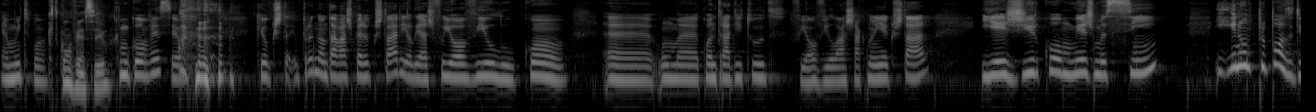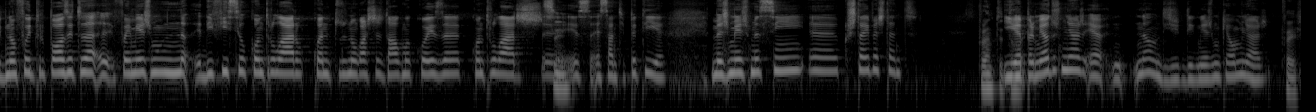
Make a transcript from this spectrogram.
É muito bom. que te convenceu. que me convenceu. que eu gostei, pronto, não estava à espera de gostar e aliás fui ouvi-lo com ah, uma contratitude, fui ouvi-lo a achar que não ia gostar e é giro como mesmo assim e, e não de propósito, tipo, não foi de propósito, ah, foi mesmo difícil controlar quando tu não gostas de alguma coisa, controlares Sim. esse- essa antipatia. Mas mesmo assim ah, gostei bastante. Pronto, E é, para mim é um dos melhores. é- não, digo, digo mesmo que é o melhor. pois.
